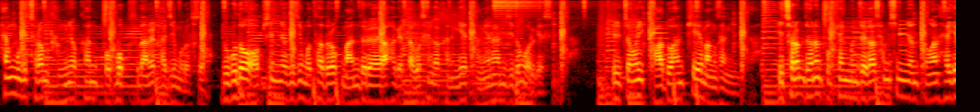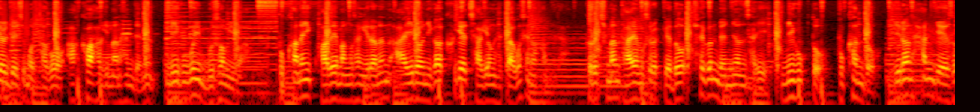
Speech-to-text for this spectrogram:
핵무기처럼 강력한 보복 수단을 가짐으로써 누구도 업신여기지 못하도록 만들어야 하겠다고 생각하는 게 당연한지도 모르겠습니다. 일종의 과도한 피해 망상입니다. 이처럼 저는 북핵 문제가 30년 동안 해결되지 못하고 악화하기만 한 데는 미국의 무성의와 북한의 과대망상이라는 아이러니가 크게 작용했다고 생각합니다. 그렇지만 다행스럽게도 최근 몇 년 사이 미국도 북한도 이런 한계에서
